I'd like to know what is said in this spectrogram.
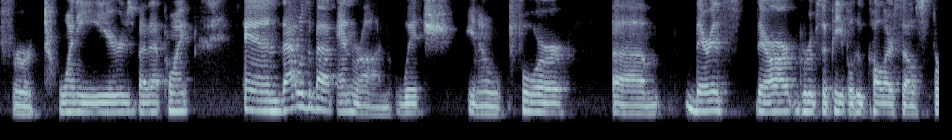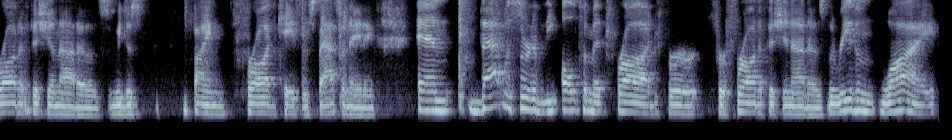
for 20 years by that point, and that was about Enron, which you know for um, there is there are groups of people who call ourselves fraud aficionados. We just find fraud cases fascinating. And that was sort of the ultimate fraud for for fraud aficionados. The reason why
